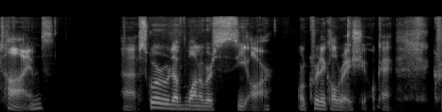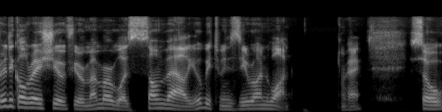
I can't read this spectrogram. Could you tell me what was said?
times uh, square root of 1 over CR or critical ratio. Okay, critical ratio, if you remember, was some value between 0 and 1. Okay, so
